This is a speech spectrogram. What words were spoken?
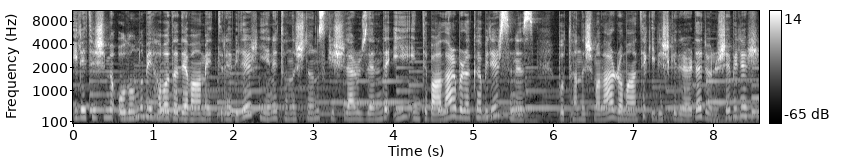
İletişimi olumlu bir havada devam ettirebilir, yeni tanıştığınız kişiler üzerinde iyi intibalar bırakabilirsiniz. Bu tanışmalar romantik ilişkilere de dönüşebilir.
